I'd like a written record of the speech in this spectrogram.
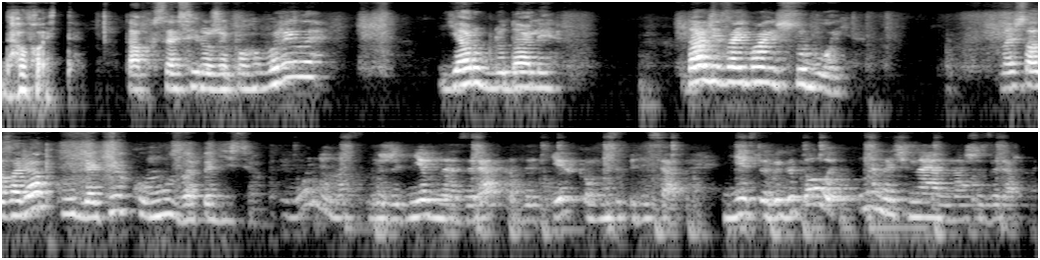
Давайте. Так, все, з Сережею поговорили. Я роблю далі. Далі займаюсь собою. Знайшла зарядку для тих, кому за 50. Сегодня у нас ежедневная зарядка для тех, кому за 50. Если вы готовы, мы начинаем нашу зарядку.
